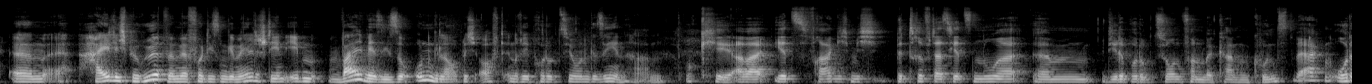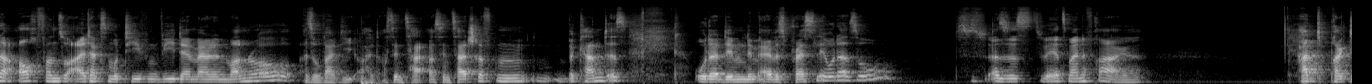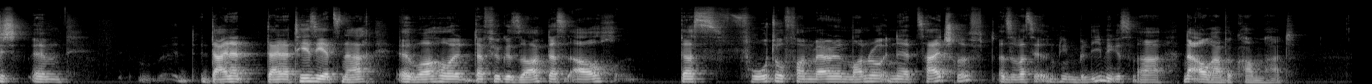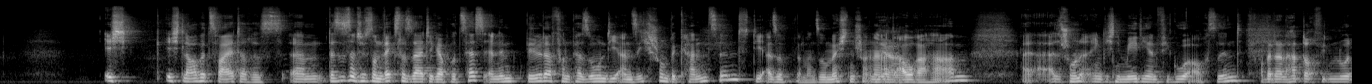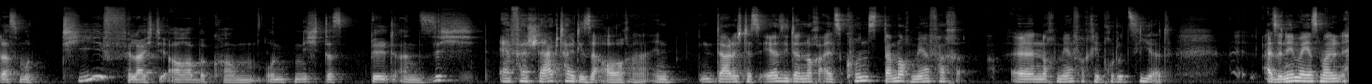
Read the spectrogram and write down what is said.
ähm, heilig berührt, wenn wir vor diesem Gemälde stehen, eben weil wir sie so unglaublich oft in Reproduktion gesehen haben. Okay, aber jetzt frage ich mich, betrifft das jetzt nur ähm, die Reproduktion von bekannten Kunstwerken oder auch von so Alltagsmotiven wie der Marilyn Monroe, also weil die halt aus den, aus den Zeitschriften bekannt ist, oder dem, dem Elvis Presley oder so? Das ist, also das wäre jetzt meine Frage. Hat praktisch ähm, deiner, deiner These jetzt nach äh, Warhol dafür gesorgt, dass auch das Foto von Marilyn Monroe in der Zeitschrift, also was ja irgendwie ein beliebiges war, eine Aura bekommen hat. Ich, ich glaube zweiteres. Ähm, das ist natürlich so ein wechselseitiger Prozess. Er nimmt Bilder von Personen, die an sich schon bekannt sind, die also, wenn man so möchte, schon eine Art ja. Aura haben, also schon eigentlich eine Medienfigur auch sind. Aber dann hat doch nur das Motiv vielleicht die Aura bekommen und nicht das Bild an sich. Er verstärkt halt diese Aura, dadurch, dass er sie dann noch als Kunst dann noch mehrfach, äh, noch mehrfach reproduziert. Also nehmen wir jetzt mal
